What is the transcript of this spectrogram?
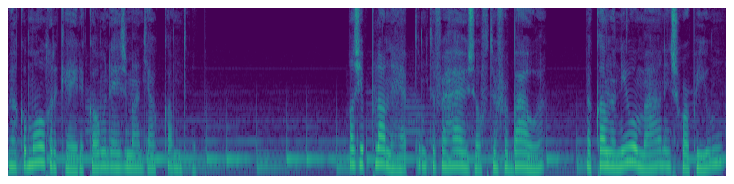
Welke mogelijkheden komen deze maand jouw kant op? Als je plannen hebt om te verhuizen of te verbouwen, dan kan de nieuwe maan in Schorpioen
